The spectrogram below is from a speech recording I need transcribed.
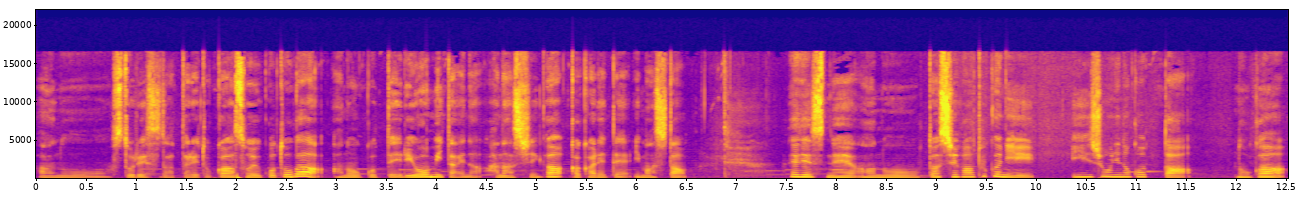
あのストレスだったりとかそういうことがあの起こっているよみたいな話が書かれていました。でですねあの私が特に印象に残ったのが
